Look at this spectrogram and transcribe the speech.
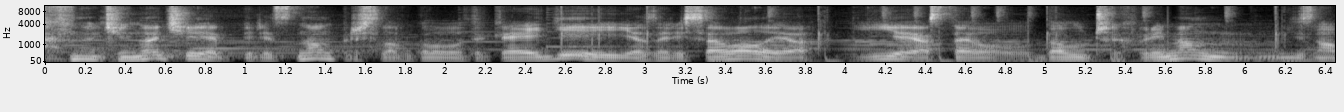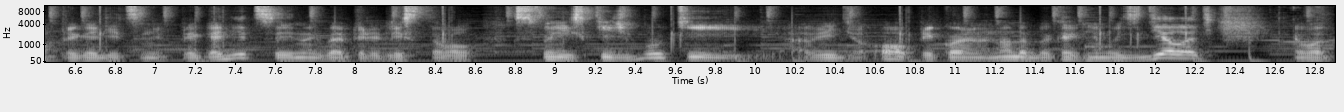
ночи-ночи, перед сном пришла в голову такая идея, и я зарисовал ее и оставил до лучших времен, не знал, пригодится, не пригодится, иногда перелистывал свои скетчбуки и видел, о, прикольно, надо бы как-нибудь сделать. И вот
